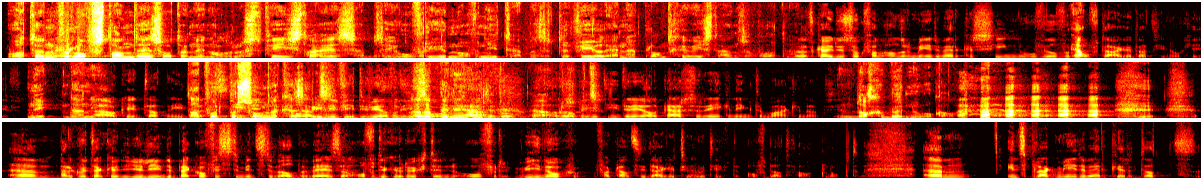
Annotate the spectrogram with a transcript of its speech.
Wat een verlofstand is, wat een in alle rust feestdag is, hebben zij overuren of niet, hebben ze te veel ingepland geweest enzovoort. Maar dat kan je dus ook van andere medewerkers zien, hoeveel verloofdagen dat hij nog heeft. Nee, dat niet. Ah, oké, dat niet. Dat wordt persoonlijk gezet. Op individueel niveau. Dat is op individueel ja. niveau, Want ja, anders klopt. begint iedereen elkaars rekening te maken natuurlijk. Dat gebeurt nu ook al. Ehm, maar goed, dan kunnen jullie in de back-office tenminste wel bewijzen of de geruchten over wie nog vakantiedagen te goed heeft, of dat wel klopt. Ehm, inspraak medewerker, dat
